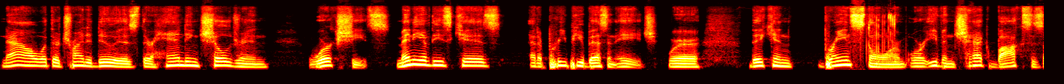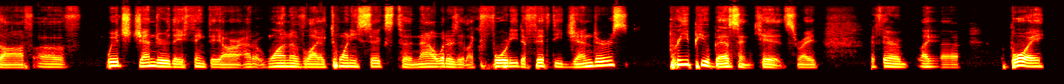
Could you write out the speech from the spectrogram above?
Now, what they're trying to do is they're handing children worksheets. Many of these kids at a prepubescent age where they can brainstorm or even check boxes off of which gender they think they are out of one of like 26 to now what is it like 40 to 50 genders prepubescent kids right if they're like a boy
